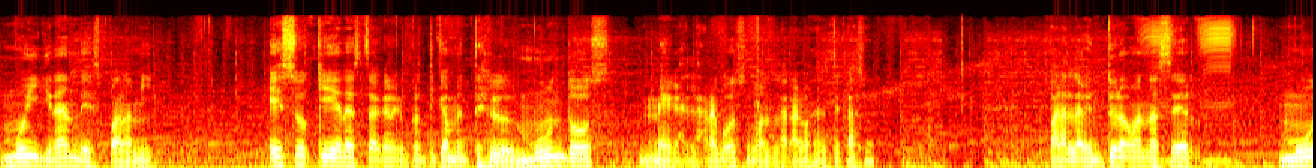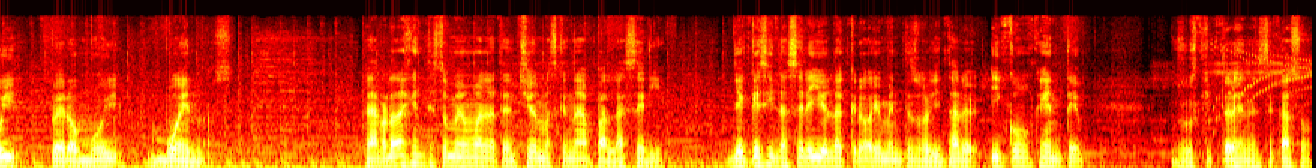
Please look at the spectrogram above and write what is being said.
muy grandes para mí. Eso quiere destacar que prácticamente los mundos mega largos, bueno largos en este caso, para la aventura van a ser muy pero muy buenos. La verdad gente esto me llama la atención más que nada para la serie. Ya que si la serie yo la creo obviamente en solitario y con gente, suscriptores en este caso,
